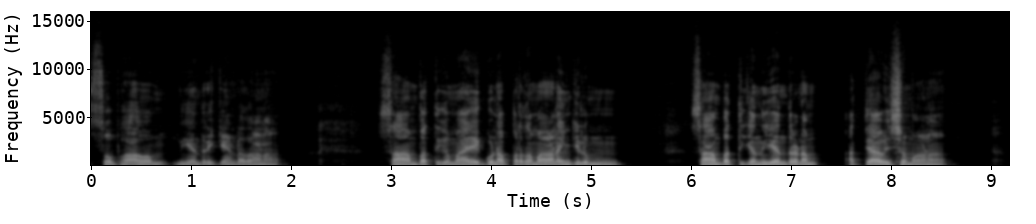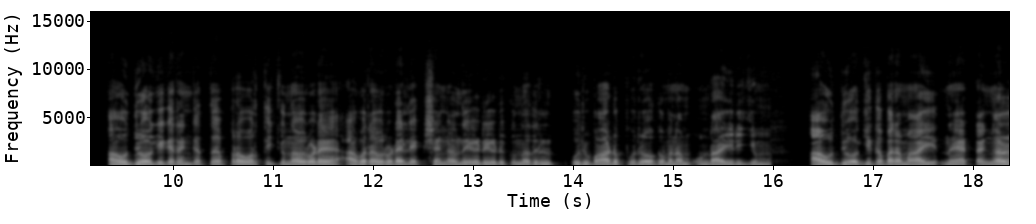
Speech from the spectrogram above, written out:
സ്വഭാവം നിയന്ത്രിക്കേണ്ടതാണ്. സാമ്പത്തികമായി ഗുണപ്രദമാണെങ്കിലും സാമ്പത്തിക നിയന്ത്രണം അത്യാവശ്യമാണ്. ഔദ്യോഗിക രംഗത്ത് പ്രവർത്തിക്കുന്നവരുടെ അവരവരുടെ ലക്ഷ്യങ്ങൾ നേടിയെടുക്കുന്നതിൽ ഒരുപാട് പുരോഗമനം ഉണ്ടായിരിക്കും. ഔദ്യോഗികപരമായി നേട്ടങ്ങൾ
